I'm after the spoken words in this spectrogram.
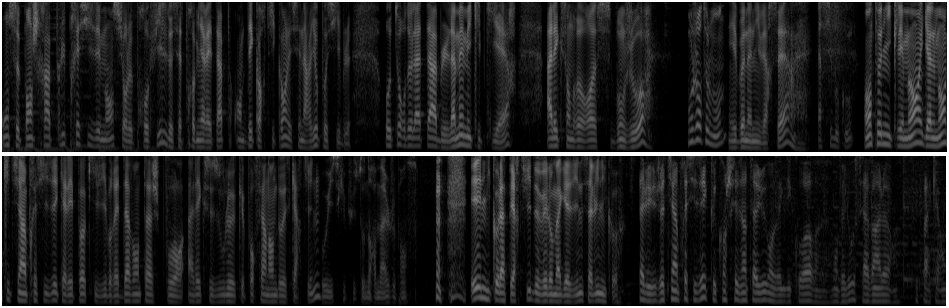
on se penchera plus précisément sur le profil de cette première étape en décortiquant les scénarios possibles. Autour de la table, la même équipe qu'hier. Alexandre Ross, bonjour. Bonjour tout le monde. Et bon anniversaire. Merci beaucoup. Anthony Clément également, qui tient à préciser qu'à l'époque, il vibrait davantage pour Alex Zouleux que pour Fernando Escartine. Oui, ce qui est plutôt normal, je pense. et Nicolas Pertuis de Vélo Magazine. Salut Nico. Salut, je tiens à préciser que quand je fais des interviews avec des coureurs euh, en vélo, c'est à 20 à l'heure, hein. c'est pas à 40.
